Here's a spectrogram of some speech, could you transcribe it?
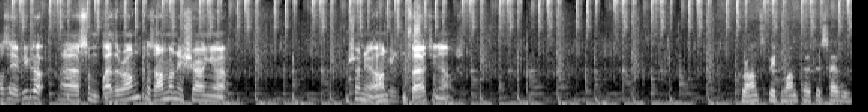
Ozzy, have you got uh, some weather on? Because I'm only showing you at. I'm showing you at 130 knots. Ground speed 137.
